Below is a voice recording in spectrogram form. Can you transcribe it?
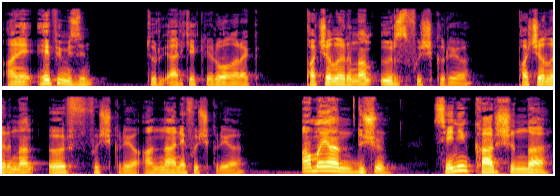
hani hepimizin Türk erkekleri olarak paçalarından ırz fışkırıyor. Paçalarından örf fışkırıyor, anneanne fışkırıyor. Ama yani düşün, senin karşında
